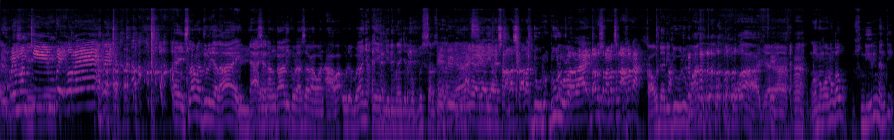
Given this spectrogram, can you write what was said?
Coach Memang kimbe kau Eh, selamat dulu ya, Lai. Ya, ya. Senang kali kurasa kawan awak udah banyak nih yang jadi manajer klub besar sekarang Iya ya. iya iya selamat selamat dulu dulu lek baru selamat selamat ah. Kau dari dulu masih tepuk-tepuk aja. Ah, Ngomong-ngomong kau sendiri nanti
